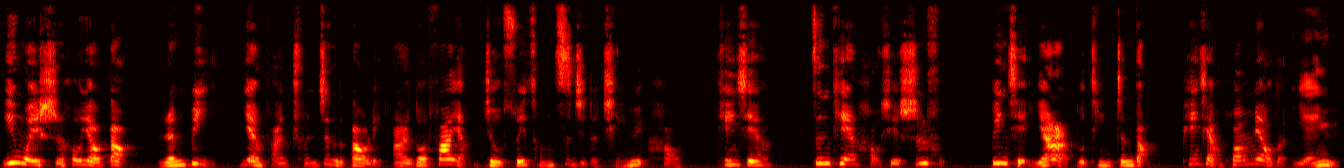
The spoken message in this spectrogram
因为时候要到，人必厌烦纯正的道理，耳朵发痒，就随从自己的情欲，好添些增添好些师傅，并且掩耳不听真道，偏向荒谬的言语。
